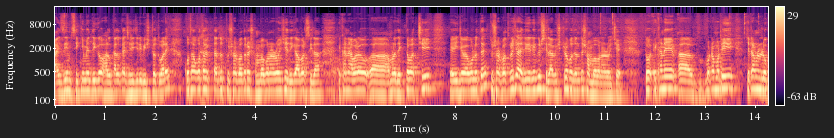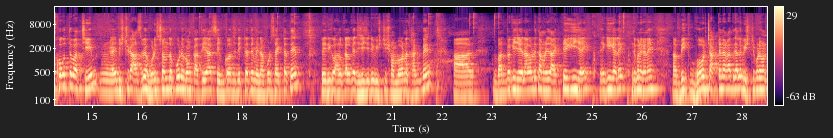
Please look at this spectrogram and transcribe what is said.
গাইজিম, সিকিমের দিকেও হালকা হালকা ঝিরিঝিরি বৃষ্টি হতে পারে। কোথাও কোথাও একটু আধটু তুষারপাতের সম্ভাবনা রয়েছে, এদিকে আবার শিলা, এখানে আবারও আমরা দেখতে পাচ্ছি এই জায়গাগুলোতে তুষারপাত রয়েছে, আর এদিকে কিন্তু শিলাবৃষ্টিরও পর্যন্ত সম্ভাবনা রয়েছে। তো এখানে মোটামুটি যেটা আমরা লক্ষ্য করতে পারছি এই বৃষ্টিটা আসবে হরিশ্চন্দ্রপুর এবং কাতিয়া, শিবগঞ্জ দিকটাতে, মেনাপুর সাইডটাতে। তো এইদিকেও হালকা হালকা ঝিরিঝিরি বৃষ্টির সম্ভাবনা থাকবে। আর বাদবাকি জেলাগুলিতে আমরা যদি আরেকটু এগিয়ে যাই, এগিয়ে গেলে, দেখুন এখানে বিক, ভোর চারটে নাগাদ গেলে বৃষ্টির পরিমাণ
